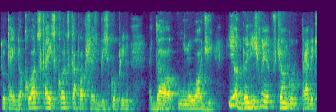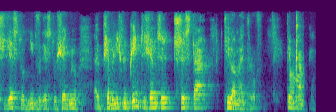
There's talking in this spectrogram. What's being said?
tutaj do Kłodzka i z Kłodzka poprzez Biskupin do Łodzi. I odbyliśmy w ciągu prawie 30 dni, 27, e, przebyliśmy 5300 kilometrów tym kamperem.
